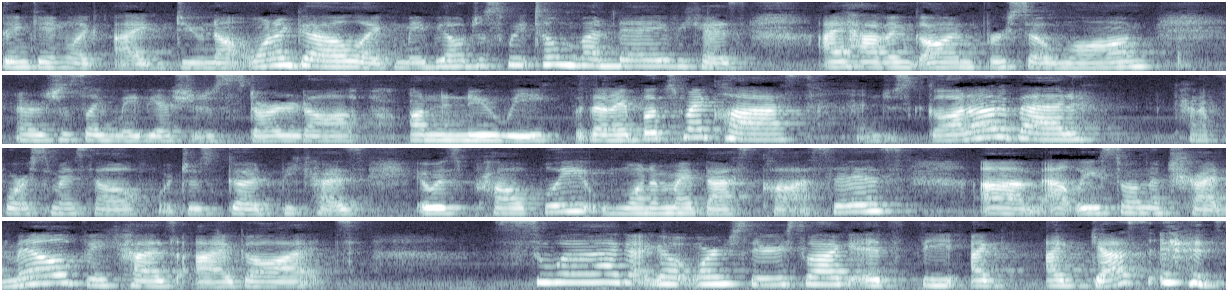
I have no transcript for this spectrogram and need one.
thinking like I do not want to go like maybe I'll just wait till Monday because I haven't gone for so long and I was just like maybe I should just start it off on a new week but then I booked my class and just got out of bed kind of forced myself which is good because it was probably one of my best classes um, at least on the treadmill because I got swag i got orange theory swag it's the i i guess it's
